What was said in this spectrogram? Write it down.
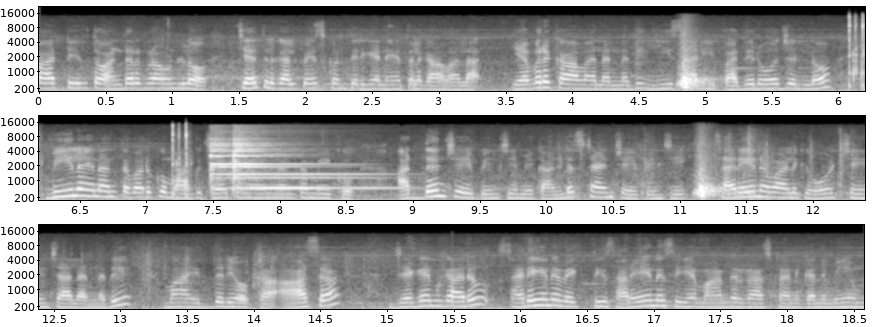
పార్టీలతో అండర్ గ్రౌండ్లో చేతులు కలిపేసుకొని తిరిగే నేతలు కావాలా? ఎవరు కావాలన్నది ఈసారి ఈ పది రోజుల్లో వీలైనంత వరకు మాకు చేతనైనంత మీకు అర్థం చేయించి మీకు అండర్స్టాండ్ చేయించి సరైన వాళ్ళకి ఓట్ చేయించాలన్నది మా ఇద్దరి ఒక ఆశ. జగన్ గారు సరైన వ్యక్తి సరైన సీఎం ఆంధ్ర రాష్ట్రానికి అని మేము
